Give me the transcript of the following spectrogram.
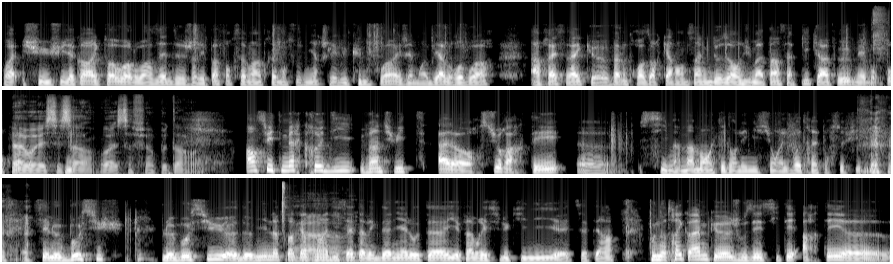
Ouais, je suis, d'accord avec toi, World War Z, j'en ai pas forcément un très bon souvenir, je l'ai vu qu'une fois et j'aimerais bien le revoir. Après, c'est vrai que 23h45, 2h du matin, ça pique un peu, mais bon, pourquoi Ah ouais, c'est ça, ouais, ça fait un peu tard. Ensuite, mercredi 28, alors sur Arte, euh, si ma maman était dans l'émission, elle voterait pour ce film. c'est le Bossu, le Bossu euh, de 1997 ah, avec Daniel Auteuil et Fabrice Lucchini, etc. Vous noterez quand même que je vous ai cité Arte euh,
